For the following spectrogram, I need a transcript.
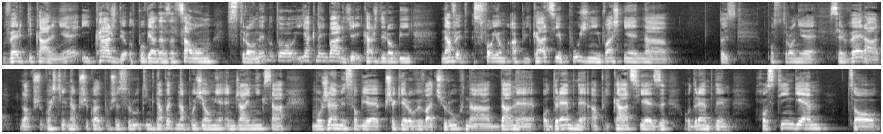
wertykalnie i każdy odpowiada za całą stronę, no to jak najbardziej. Każdy robi nawet swoją aplikację później właśnie na to jest po stronie serwera, na, właśnie na przykład poprzez routing, nawet na poziomie Nginxa możemy sobie przekierowywać ruch na dane odrębne aplikacje z odrębnym hostingiem, co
